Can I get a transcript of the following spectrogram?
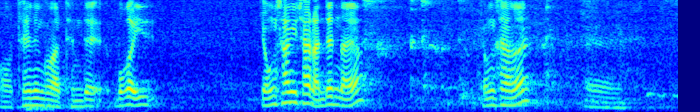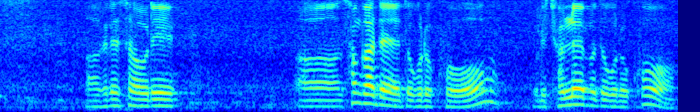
어, 되는 것 같은데 뭐가 이, 영상이 잘 안 됐나요? 영상은? 예. 아, 그래서 우리 어, 성가대도 그렇고 우리 전례부도 그렇고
